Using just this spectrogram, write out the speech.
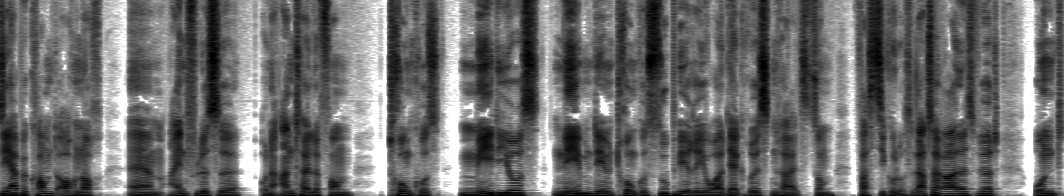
der bekommt auch noch ähm, Einflüsse oder Anteile vom Truncus medius neben dem Truncus superior, der größtenteils zum Fasciculus lateralis wird. Und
